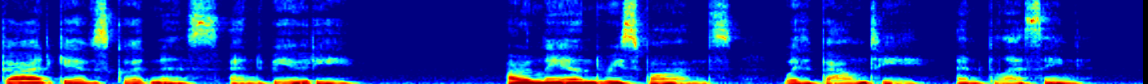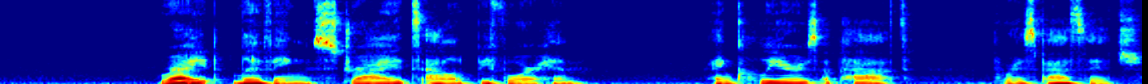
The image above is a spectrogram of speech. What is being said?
God gives goodness and beauty. Our land responds with bounty and blessing right living strides out before him and clears a path for his passage.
